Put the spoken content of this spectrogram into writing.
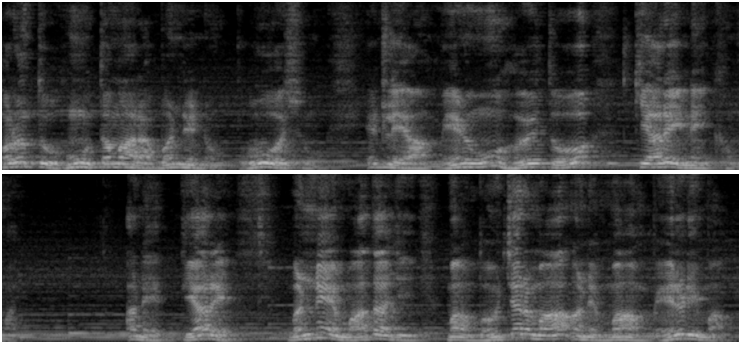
પરંતુ હું તમારા બંનેનો ભૂવો છું. એટલે આ મેણું હવે તો ક્યારેય નહીં ખમાય. અને ત્યારે બંને માતાજી માં ભવચરમાં અને માં મેરડીમાં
